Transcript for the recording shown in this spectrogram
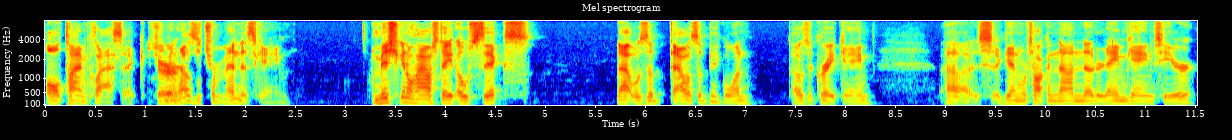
all time classic. Sure. I mean, that was a tremendous game. Michigan, Ohio State 06. That was a that was a big one. That was a great game. Uh, again, we're talking non Notre Dame games here.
